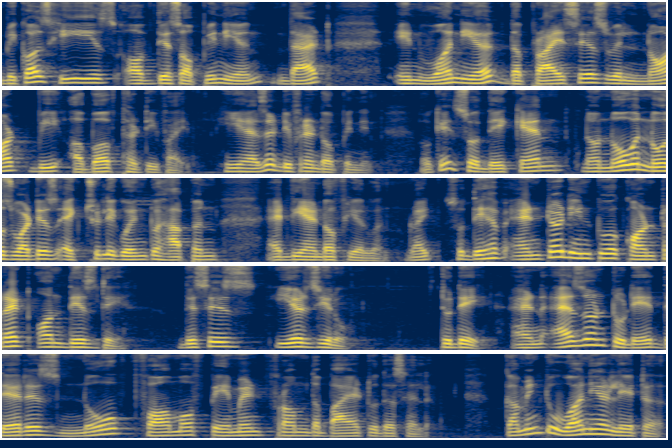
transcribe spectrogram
because he is of this opinion that in one year the prices will not be above 35 he has a different opinion okay? So they can now no one knows what is actually going to happen at the end of year 1 right? So they have entered into a contract on this day. This is year 0 today. And as on today there is no form of payment from the buyer to the seller. Coming to one year later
